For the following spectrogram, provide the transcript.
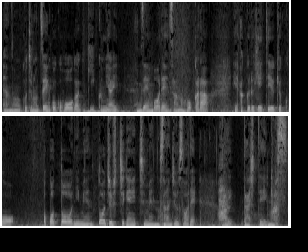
あのこちらの全国邦楽器組合全邦連さんの方から「えーあくる日」っていう曲をおこと2面と十七弦1面の三重奏で、ははいい出しています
